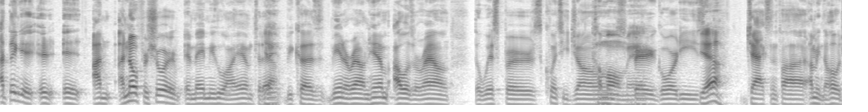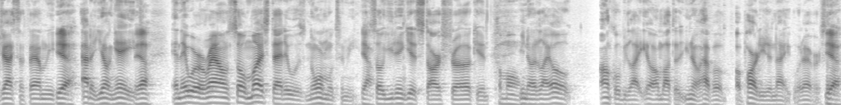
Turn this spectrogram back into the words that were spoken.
I think it. It. it I'm. I know for sure it made me who I am today Yeah. because being around him, I was around the Whispers, Quincy Jones, Come on, man. Berry Gordy's, Yeah. Jackson Five. I mean, the whole Jackson family. Yeah. At a young age. Yeah. And they were around so much that it was normal to me. Yeah. So you didn't get starstruck and. Come on. You know, like oh, uncle be like, yo, I'm about to, you know, have a, a party tonight, whatever. So Yeah.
